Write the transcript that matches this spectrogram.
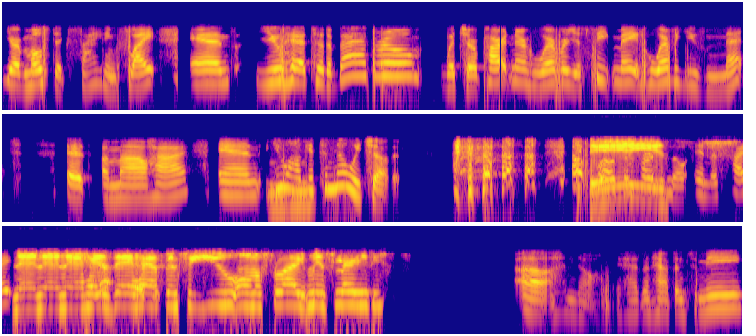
your most exciting flight, and you head to the bathroom with your partner, whoever your seatmate, whoever you've met at a mile high, and you all Mhm. get to know each other. Up close and it is. personal in the tight Now, now, now, Yeah, has that happened to you on a flight, Miss Lady? Uh, no, it hasn't happened to me.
